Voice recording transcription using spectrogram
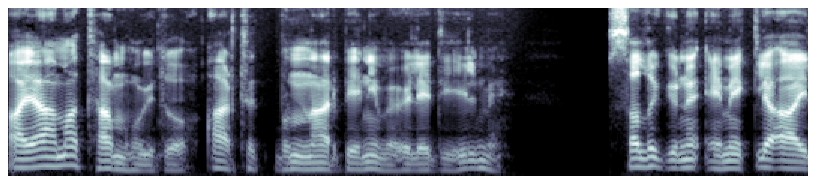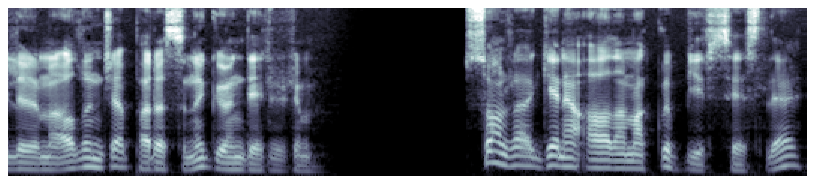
Ayağıma tam uydu. Artık bunlar benim öyle değil mi? Salı günü emekli aylığımı alınca parasını gönderirim. Sonra gene ağlamaklı bir sesle,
